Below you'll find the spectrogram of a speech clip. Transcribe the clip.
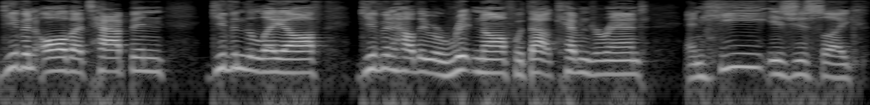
given all that's happened, given the layoff, given how they were written off without Kevin Durant. And he is just like,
